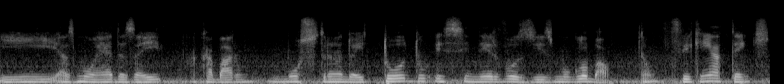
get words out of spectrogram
e as moedas aí acabaram mostrando aí todo esse nervosismo global. Então, fiquem atentos,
